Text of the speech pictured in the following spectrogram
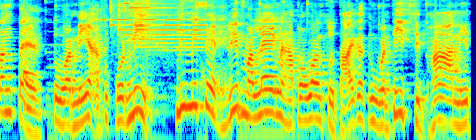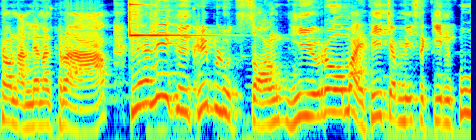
ตั้งแต่ตัวนี้อะทุกคนนี่ลิมิเต็ดรีบมาแลกนะครับเพราะวันสุดท้ายก็คือวันที่ 15 นี้เท่านั้นแล้วนะครับ และนี่คือคลิปหลุด 2 ฮีโร่ใหม่ที่จะมีสกินคู่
